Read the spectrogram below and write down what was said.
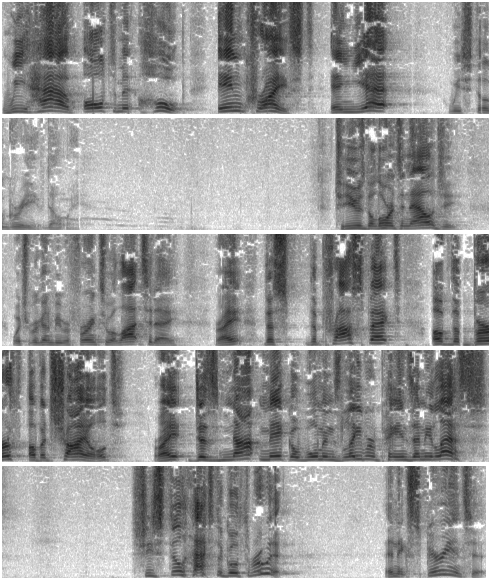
We have ultimate hope in Christ, and yet we still grieve, don't we? To use the Lord's analogy, which we're going to be referring to a lot today, right? The, the prospect of the birth of a child, right, does not make a woman's labor pains any less. She still has to go through it and experience it.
